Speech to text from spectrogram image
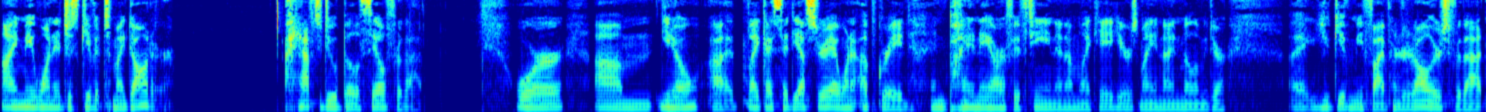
I may want to just give it to my daughter. I'd have to do a bill of sale for that. Or, um, you know, uh, like I said yesterday, I want to upgrade and buy an AR 15. And I'm like, hey, here's my 9 millimeter uh, you give me $500 for that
